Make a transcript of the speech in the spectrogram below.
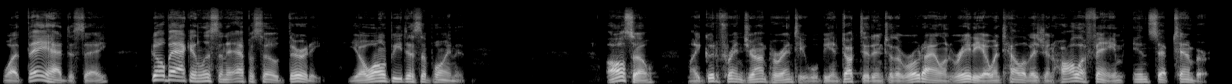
what they had to say, go back and listen to episode 30. You won't be disappointed. Also, my good friend John Parenti will be inducted into the Rhode Island Radio and Television Hall of Fame in September.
